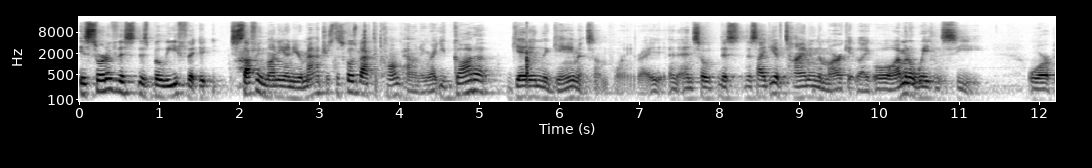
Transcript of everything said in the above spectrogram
is sort of this this belief that it, stuffing money under your mattress. This goes back to compounding, right? You gotta get in the game at some point, right? And and so this this idea of timing the market, like, oh, I'm gonna wait and see, or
